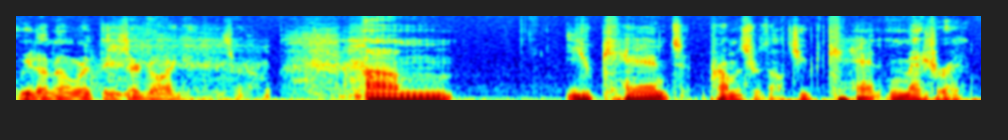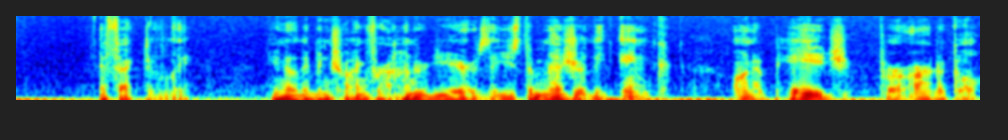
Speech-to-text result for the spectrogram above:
We don't know where things are going in Israel. Um, you can't promise results. You can't measure it effectively. You know, they've been trying for 100 years. They used to measure the ink on a page per article.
